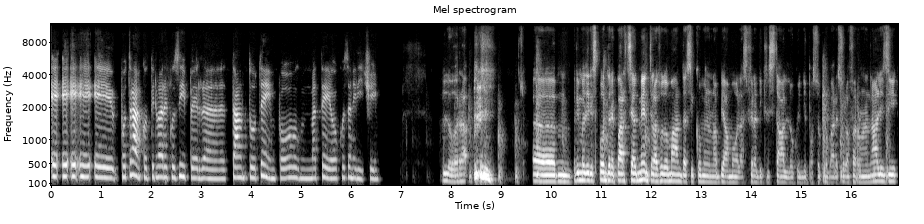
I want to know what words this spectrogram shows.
e, e, e, e, potrà continuare così per uh, tanto tempo? Matteo, cosa ne dici? Allora, um, prima di rispondere parzialmente alla tua domanda, siccome non abbiamo la sfera di cristallo, quindi posso provare solo a fare un'analisi,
